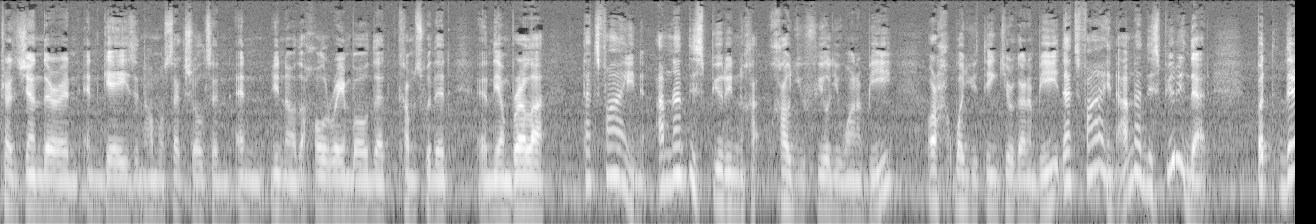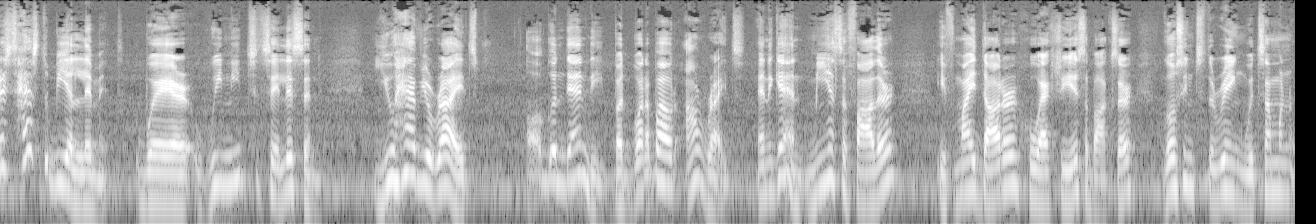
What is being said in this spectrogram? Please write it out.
transgender and, and gays and homosexuals and, and you know the whole rainbow that comes with it and the umbrella. That's fine. I'm not disputing how, you feel you want to be or what you think you're going to be. That's fine. I'm not disputing that. But there has to be a limit where we need to say, listen, you have your rights, all good and dandy, but what about our rights? And again, me as a father, if my daughter, who actually is a boxer, goes into the ring with someone,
